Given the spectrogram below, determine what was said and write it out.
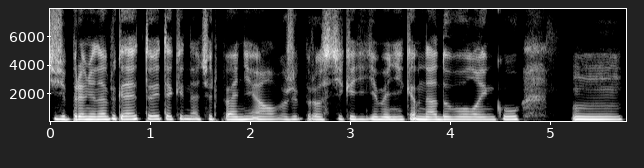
Čiže pre mňa napríklad aj to je také načerpanie, alebo že proste keď ideme niekam na dovolenku, um,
